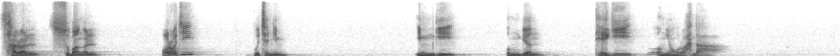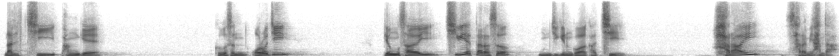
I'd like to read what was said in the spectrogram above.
살활 수방을 오로지 부처님 임기 응변 대기 응용으로 한다. 날치 방계 그것은 오로지 병사의 지위에 따라서 움직이는 것과 같이 하나의 사람이 한다.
